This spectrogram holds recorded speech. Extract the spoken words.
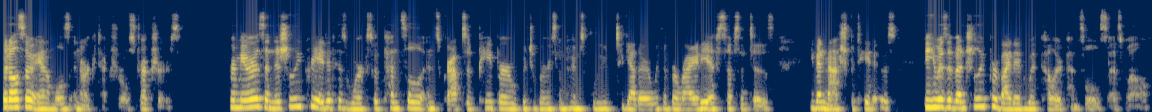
but also animals and architectural structures. Ramirez initially created his works with pencil and scraps of paper, which were sometimes glued together with a variety of substances, even mashed potatoes, he was eventually provided with colored pencils as well.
